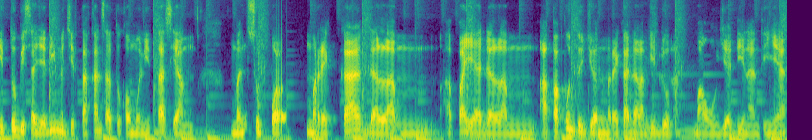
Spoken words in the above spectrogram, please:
itu bisa jadi menciptakan satu komunitas yang mensupport mereka dalam apa ya dalam apa pun tujuan mereka dalam hidup. Mau jadi nantinya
